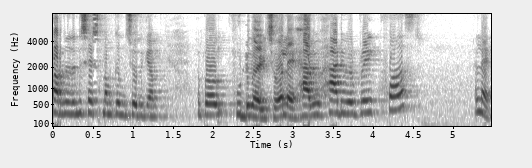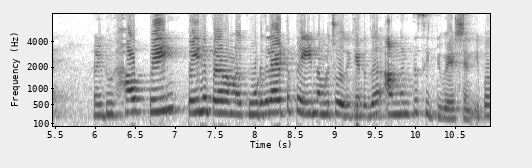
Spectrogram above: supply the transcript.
പറഞ്ഞതിന് ശേഷം നമുക്ക് എന്ത് ചോദിക്കാം? ഇപ്പോൾ ഫുഡ് കഴിച്ചോ അല്ലേ? Have you had your breakfast അല്ലേ? ഡു ഹാവ് പെയിൻ പെയിൻ എപ്പോഴാണ് നമ്മൾ കൂടുതലായിട്ട് പെയിൻ നമ്മൾ ചോദിക്കേണ്ടത്? അങ്ങനത്തെ സിറ്റുവേഷൻ ഇപ്പോൾ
